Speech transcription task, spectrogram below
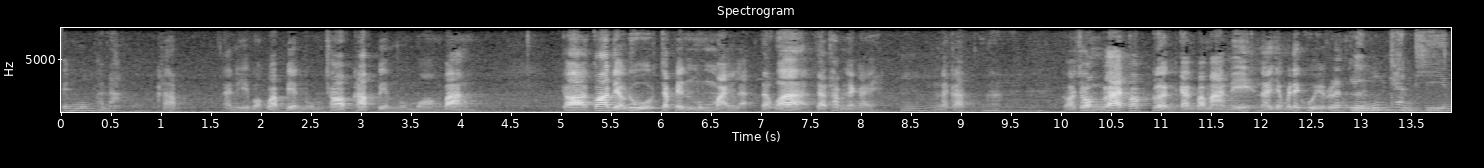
เป็นมุมผนัง ครับ อันนี้บอกว่าเปลี่ยนมุมชอบครับ เปลี่ยนมุมมองบ้าง ก็ก็เดี๋ยวดูจะเป็นมุมใหม่แหละ แต่ว่าจะทำยังไงอืมนะครับอืมก็ช่วงแรกก็เกริ่นกันประมาณนี้นะยังไม่ได้คุยเรื่องหรืออื่นมุมแคนทีน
